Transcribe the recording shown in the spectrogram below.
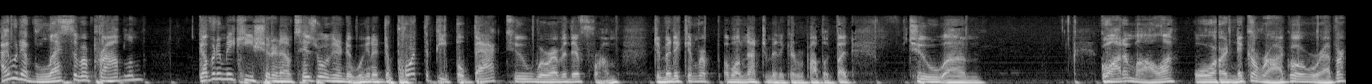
I would have less of a problem. Governor McKee should announce here's what we're going to do. We're going to deport the people back to wherever they're from, Dominican, well, not Dominican Republic, but to um, Guatemala or Nicaragua or wherever,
